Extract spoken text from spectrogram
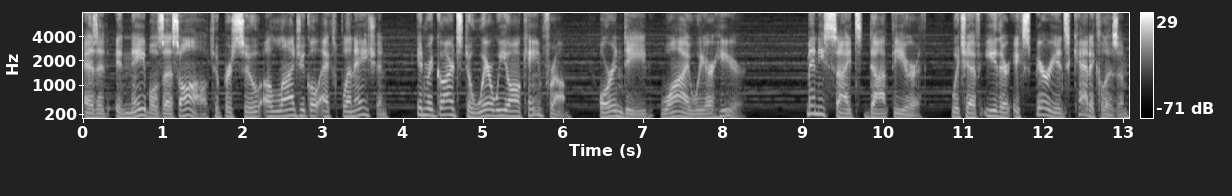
as it enables us all to pursue a logical explanation in regards to where we all came from or indeed why we are here. Many sites dot the earth, which have either experienced cataclysm,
